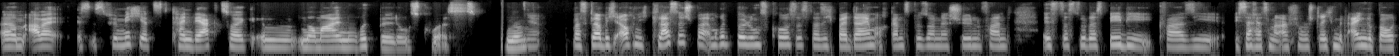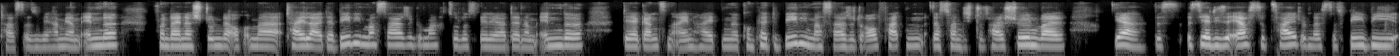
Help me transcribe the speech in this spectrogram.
Ähm, aber es ist für mich jetzt kein Werkzeug im normalen Rückbildungskurs. Ne? Ja. Was, glaube ich, auch nicht klassisch bei einem Rückbildungskurs ist, was ich bei deinem auch ganz besonders schön fand, ist, dass du das Baby quasi, ich sage jetzt mal in Anführungsstrichen, mit eingebaut hast. Also wir haben ja am Ende von deiner Stunde auch immer Teile der Babymassage gemacht, sodass wir ja dann am Ende der ganzen Einheiten eine komplette Babymassage drauf hatten. Das fand ich total schön, weil ja, das ist ja diese erste Zeit und dass das Baby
